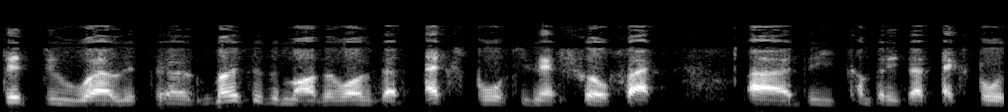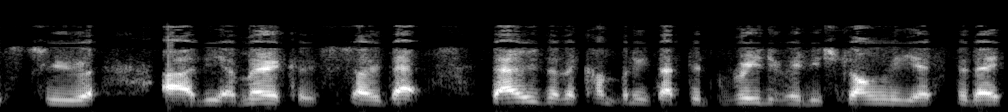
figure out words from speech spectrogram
did do well is uh, most of them are the ones that export in actual fact. Uh, the companies that export to uh, the Americas. So that those are the companies that did really, really strongly yesterday.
